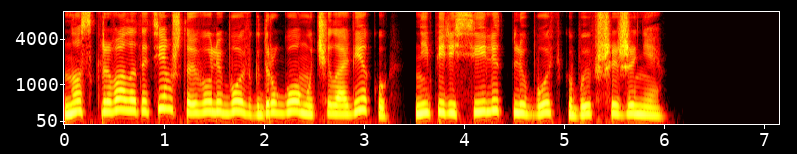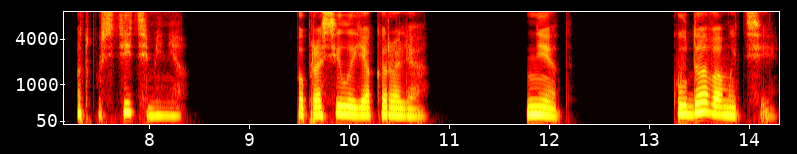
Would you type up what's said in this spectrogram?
но скрывал это тем, что его любовь к другому человеку не пересилит любовь к бывшей жене. «Отпустите меня», попросила я короля. Нет. Куда вам идти?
